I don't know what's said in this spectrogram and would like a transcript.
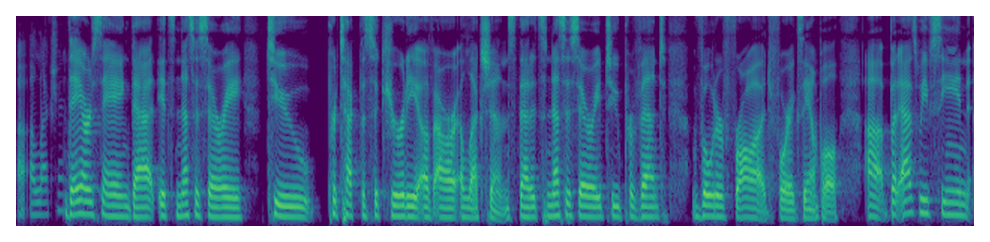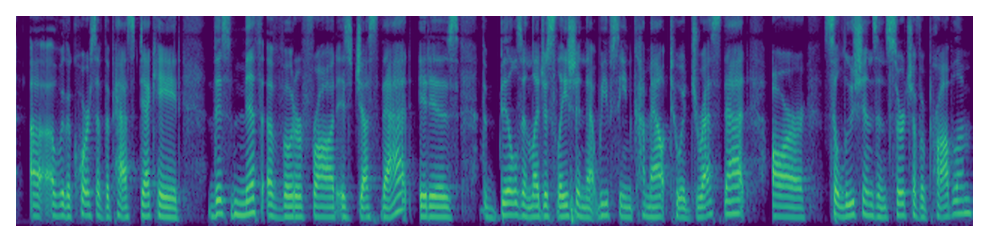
uh, election. They are saying that it's necessary to protect the security of our elections, that it's necessary to prevent voter fraud, for example. Uh, but as we've seen uh, over the course of the past decade, this myth of voter fraud is just that. It is the bills and legislation that we've seen come out to address that are solutions in search of a problem.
